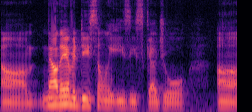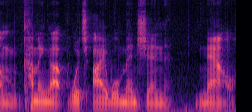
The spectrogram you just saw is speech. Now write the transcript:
Um, now they have a decently easy schedule. um, coming up, which I will mention now.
